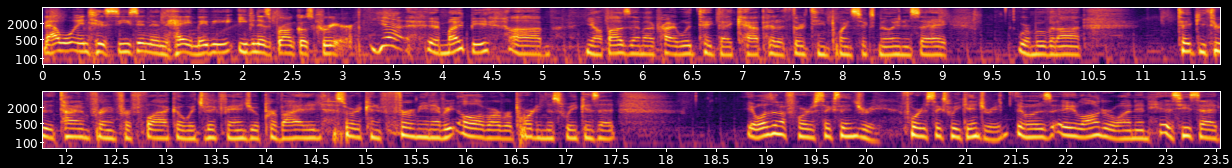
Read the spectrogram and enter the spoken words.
That will end his season and, hey, maybe even his Broncos career. Yeah, it might be. Um, you know, if I was them, I probably would take that cap hit of 13.6 million and say, hey, we're moving on. Take you through the time frame for Flacco, which Vic Fangio provided, sort of confirming every all of our reporting this week is that it wasn't a four to six injury, four to six week injury. It was a longer one, and as he said,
